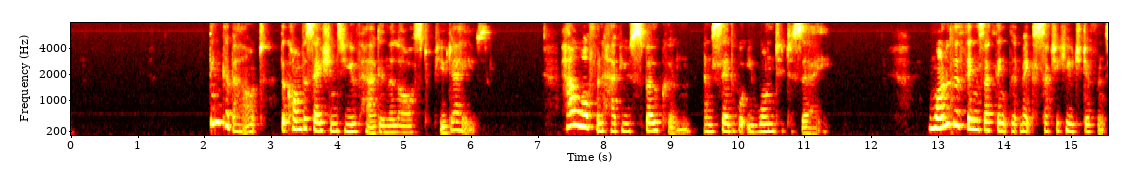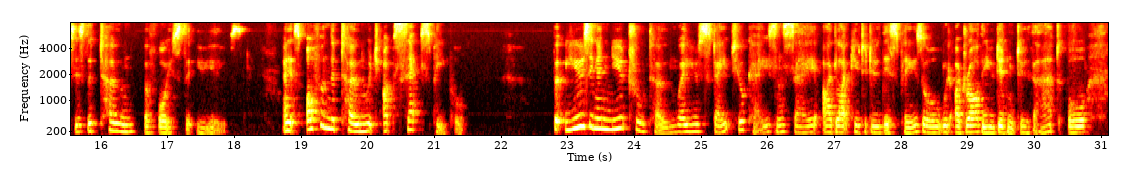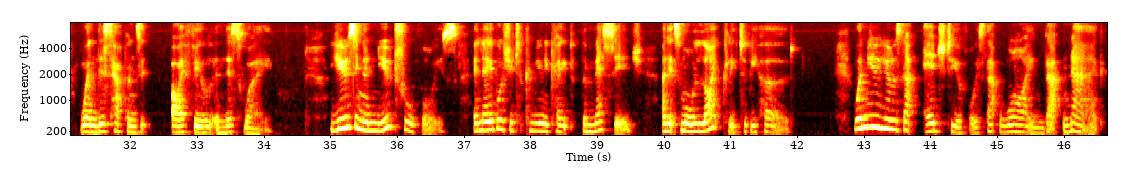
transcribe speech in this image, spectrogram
Think about the conversations you've had in the last few days. How often have you spoken and said what you wanted to say? One of the things I think that makes such a huge difference is the tone of voice that you use. And it's often the tone which upsets people. But using a neutral tone where you state your case and say, I'd like you to do this, please, or I'd rather you didn't do that, or when this happens, I feel in this way. Using a neutral voice enables you to communicate the message and it's more likely to be heard. When you use that edge to your voice, that whine, that nag,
